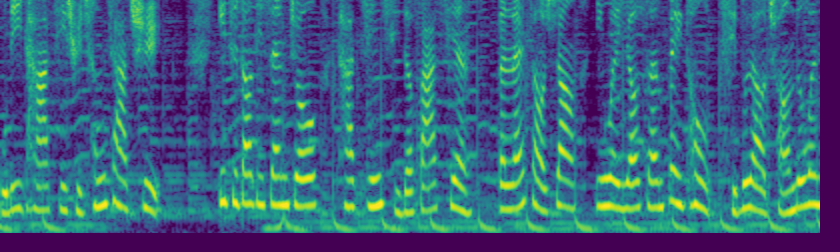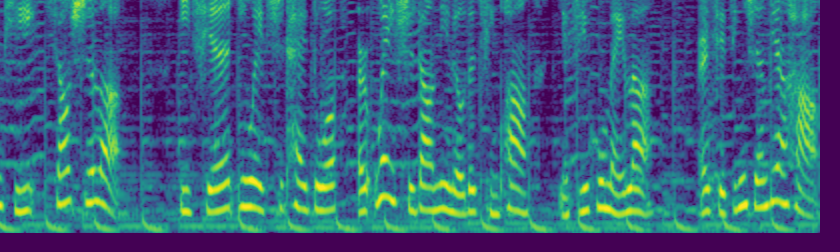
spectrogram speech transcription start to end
鼓励他继续撑下去。一直到第三周，他惊喜地发现，本来早上因为腰酸背痛起不了床的问题消失了，以前因为吃太多而胃食道逆流的情况也几乎没了，而且精神变好，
